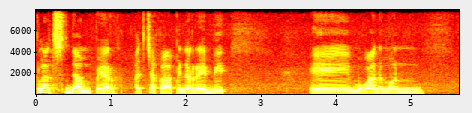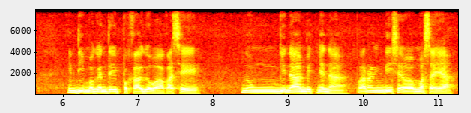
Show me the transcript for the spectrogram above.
clutch damper at saka pinarebit. Eh mukha naman hindi maganda yung pagkagawa kasi nung ginamit niya na parang hindi siya masaya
